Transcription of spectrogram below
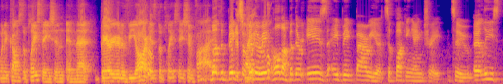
when it comes to PlayStation, and that barrier to VR is the PlayStation Five. But the big, but like- there is hold on, but there is a big barrier to fucking entry to at least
